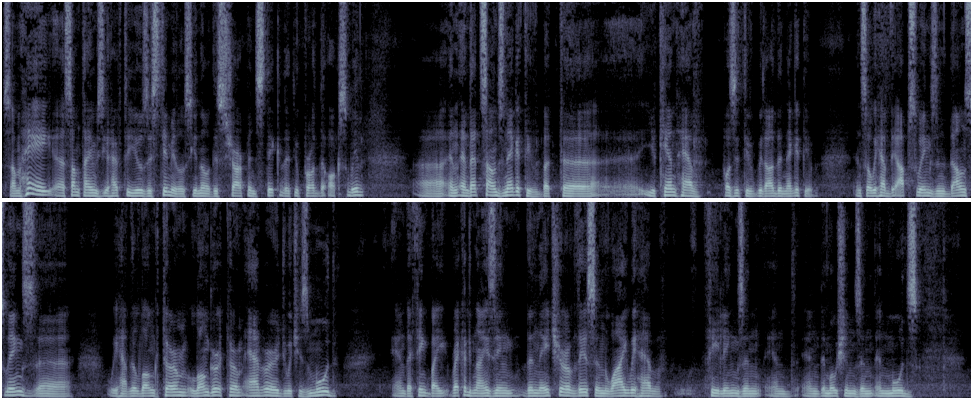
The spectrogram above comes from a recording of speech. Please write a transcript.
some hay. Uh, sometimes you have to use a stimulus, you know, this sharpened stick that you prod the ox with. Uh, and, and that sounds negative, but uh, you can't have positive without the negative. And so we have the upswings and the downswings. we have the long term, longer term average, which is mood. And I think by recognizing the nature of this and why we have feelings and, and, and emotions and, and moods,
